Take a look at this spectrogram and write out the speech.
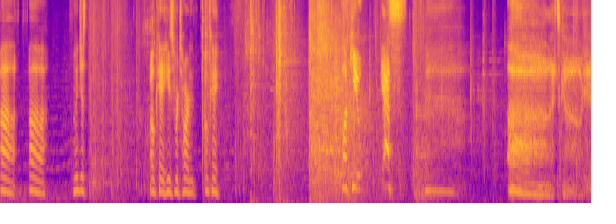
Uh, uh, let me just... Okay, he's retarded. Okay. Fuck you. Yes! Ah, let's go, dude.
